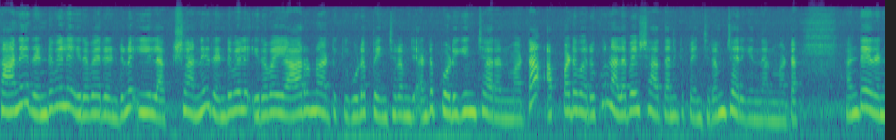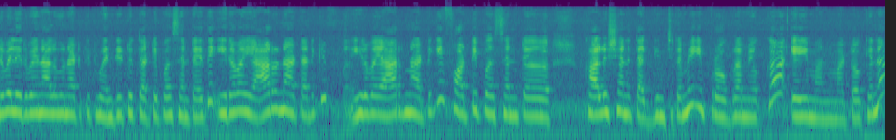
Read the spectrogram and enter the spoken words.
కానీ రెండు వేల ఇరవై రెండులో ఈ లక్ష్యాన్ని రెండు వేల ఇరవై ఆరు నాటికి కూడా పెంచడం జ- అంటే పొడిగించారనమాట అప్పటి వరకు నలభై శాతానికి పెంచడం జరిగిందనమాట అంటే రెండు వేల ఇరవై నాలుగు నాటికి ట్వంటీ టు థర్టీ పర్సెంట్ అయితే ఇరవై ఆరు నాటానికి ఇరవై ఆరు నాటికి ఫార్టీ పర్సెంట్ కాలుష్యాన్ని తగ్గించడమే ఈ ప్రోగ్రామ్ యొక్క ఎయిమ్ అనమాట ఓకేనా?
